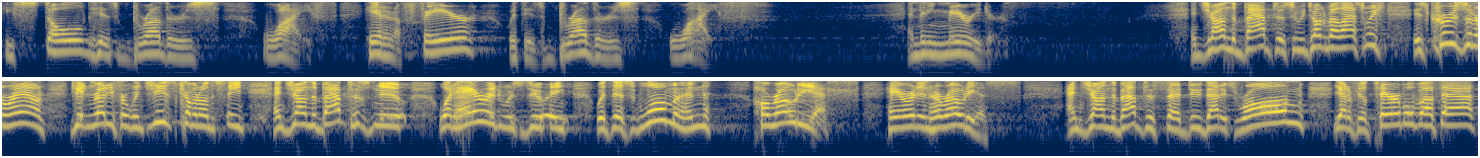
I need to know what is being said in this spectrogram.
He stole his brother's wife. He had an affair with his brother's wife. And then he married her. And John the Baptist, who we talked about last week, is cruising around getting ready for when Jesus coming on the scene. And John the Baptist knew what Herod was doing with this woman, Herodias. Herod and Herodias. And John the Baptist said, dude, that is wrong. You got to feel terrible about that.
